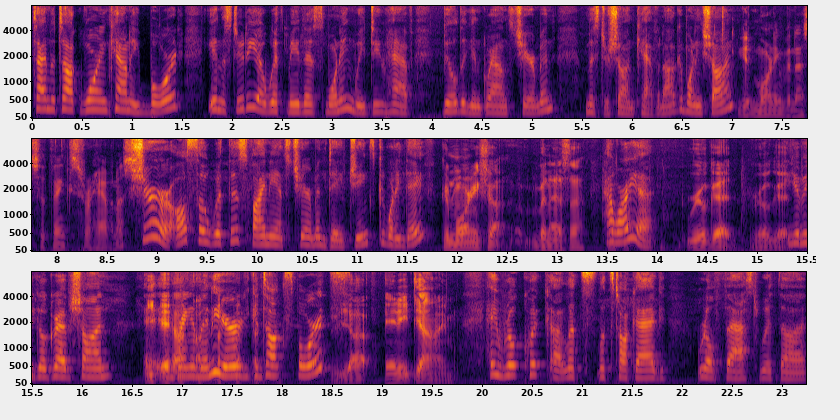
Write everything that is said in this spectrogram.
Time to talk Warren County Board. In the studio with me this morning, we do have Building and Grounds Chairman, Mr. Sean Cavanaugh. Good morning, Sean. Good morning, Vanessa. Thanks for having us. Sure. Also with us, Finance Chairman Dave Jenks. Good morning, Dave. Good morning, Sean, Vanessa. How are you? Real good, real good. You want me to go grab Sean and and Yeah. bring him in here? You can talk sports. Yeah, anytime. Hey, real quick, uh, let's let's talk ag real fast with uh,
